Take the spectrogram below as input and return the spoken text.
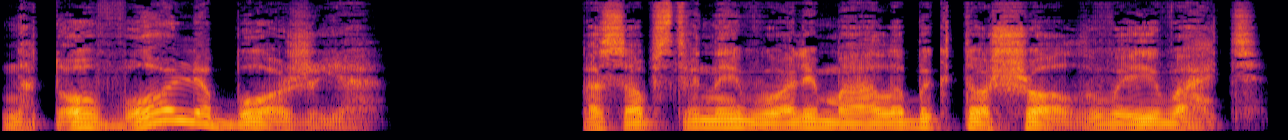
На то воля Божья. По собственной воле мало бы кто шел воевать.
